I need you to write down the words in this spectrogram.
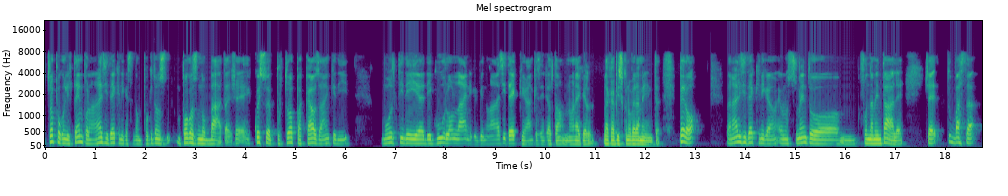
Purtroppo con il tempo l'analisi tecnica è stata un, pochino, un poco snobbata, cioè, questo è purtroppo a causa anche di molti dei, dei guru online che vendono l'analisi tecnica, anche se in realtà non è che la capiscono veramente. Però l'analisi tecnica è uno strumento fondamentale, cioè tu basta,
